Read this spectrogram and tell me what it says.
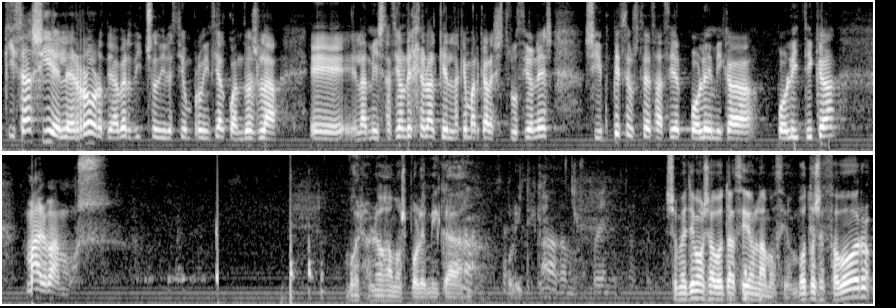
quizás sí el error de haber dicho dirección provincial cuando es la, eh, la, administración regional que es la que marca las instrucciones, si empieza usted a hacer polémica política, mal vamos. Bueno, no hagamos polémica política. Sometemos a votación la moción. ¿Votos a favor?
